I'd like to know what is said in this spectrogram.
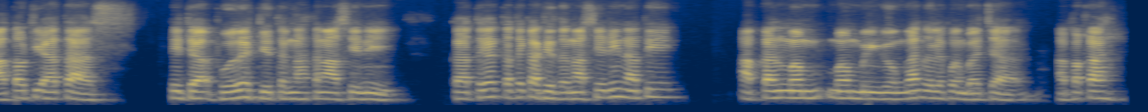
atau di atas. Tidak boleh di tengah-tengah sini. Ketika, ketika di tengah sini nanti akan membingungkan oleh pembaca. Apakah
